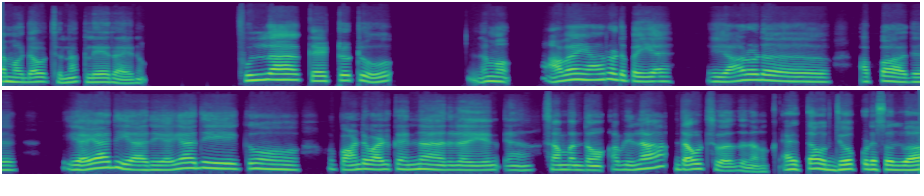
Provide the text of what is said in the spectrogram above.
நம்ம டவுட்ஸ் எல்லாம் கிளியர் ஆகிடும் ஃபுல்லாக கேட்டுட்டு, நம்ம அவன் யாரோட பையன்? யாரோட அப்பா அது? யயாதி யார்? யயாதிக்கும் பாண்டவாளுக்கும் என்ன அதுல என் அ சம்பந்தம்? அப்படிலாம் டவுட்ஸ் வருது நமக்கு. அதுதான் ஒரு ஜோக் கூட சொல்லுவா.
